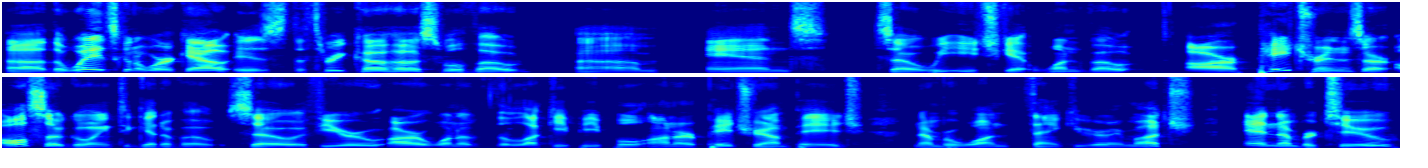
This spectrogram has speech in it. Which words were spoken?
uh, the way it's going to work out is the three co-hosts will vote, um, and so we each get one vote. Our patrons are also going to get a vote. So if you are one of the lucky people on our Patreon page, number one, thank you very much. And number two,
